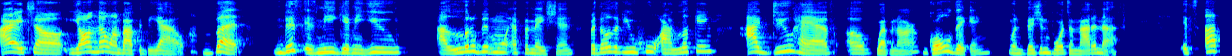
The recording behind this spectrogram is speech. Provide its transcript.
All right, y'all. Y'all know I'm about to be out, but this is me giving you a little bit more information. For those of you who are looking, I do have a webinar, Goal Digging When Vision Boards Are Not Enough. It's up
